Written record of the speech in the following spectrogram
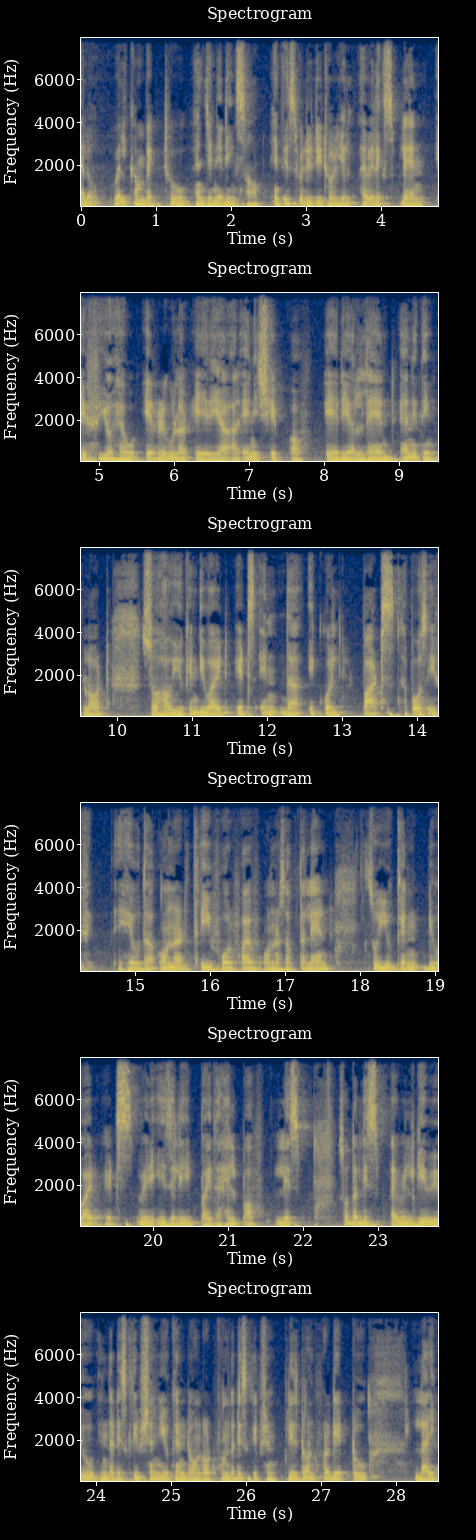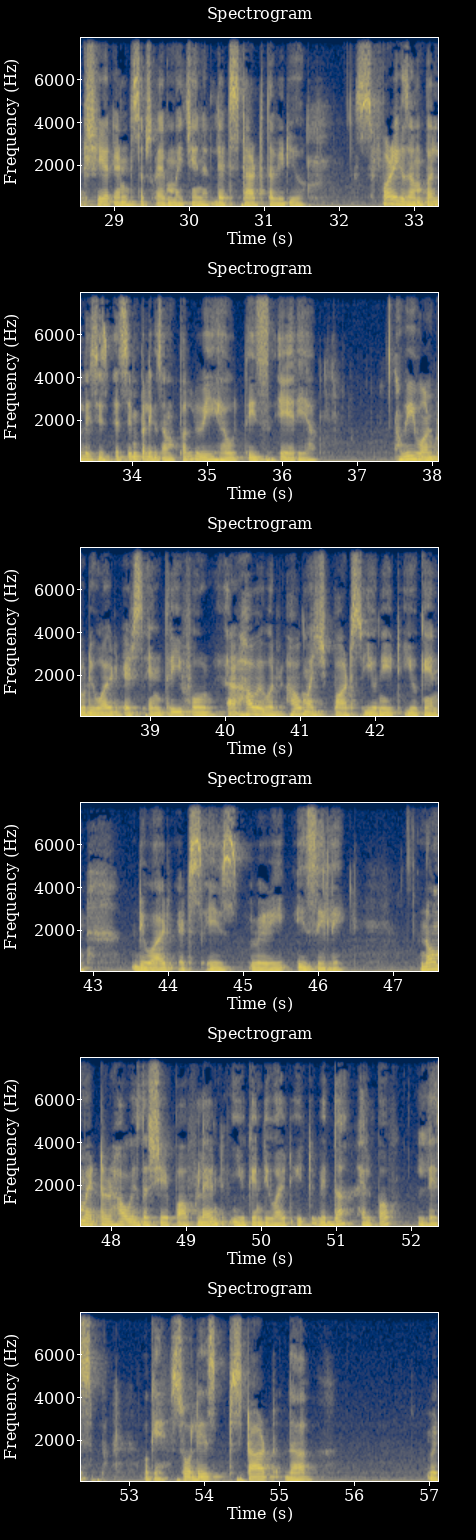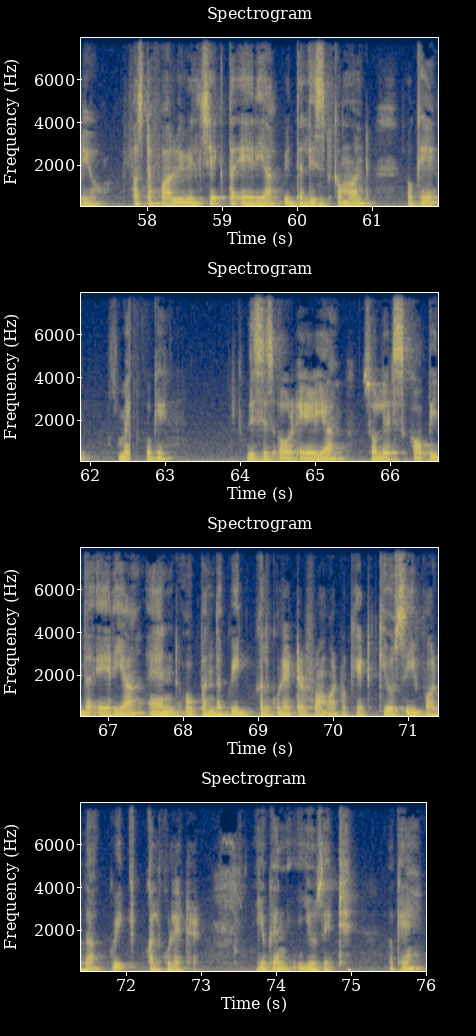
Hello, welcome back to Engineering Sound. In this video tutorial, I will explain if you have irregular area or any shape of area, land, anything plot, so how you can divide it in the equal parts. Suppose if you have the owner, three, four, five owners of the land, so you can divide it very easily by the help of Lisp. So the Lisp I will give you in the description. You can download from the description. Please don't forget to like share and subscribe my channel. Let's start the video. So for example this is a simple example. We have this area. We want to divide it in three four uh, however how much parts you need you can divide it is very easily. No matter how is the shape of land you can divide it with the help of lisp. Okay so let's start the video first of all we will check the area with the list command okay? Make okay. This is our area. So let's copy the area and open the quick calculator from AutoCAD. QC for the quick calculator. You can use it okay?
